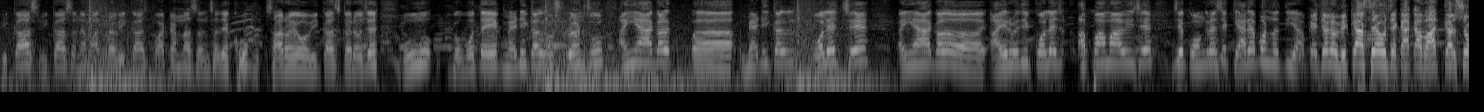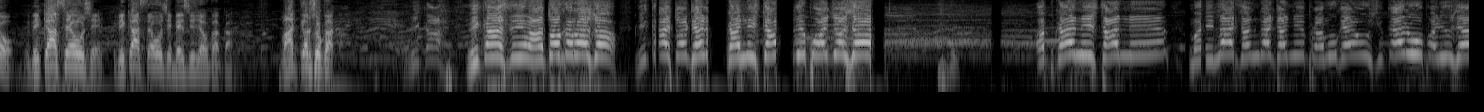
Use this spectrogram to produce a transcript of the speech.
વિકાસ વિકાસ અને માત્ર વિકાસ પાટણના સંસદે ખૂબ સારો એવો વિકાસ કર્યો છે. હું પોતે એક મેડિકલ સ્ટુડન્ટ છું. અહીંયા આગળ મેડિકલ કોલેજ છે. અહીંયા આગળ આયુર્વેદિક કોલેજ આપવામાં આવી છે જે કોંગ્રેસે ક્યારે પણ નથી ઓકે ચલો વિકાસ એવો છે. કાકા વાત કરશો? વિકાસ એવો છે. વિકાસ એવો છે. બેસી જાઓ કાકા. વાત કરશો કાકા. વિકાસ વિકાસની વાતો કરો છો? વિકાસ તો ઠેર અફઘાનિસ્તાન સુધી પહોંચ્યો છે. અફઘાનિસ્તાન ને મહિલા સંગઠનની પ્રમુખે એવું સ્વીકારવું પડ્યું છે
